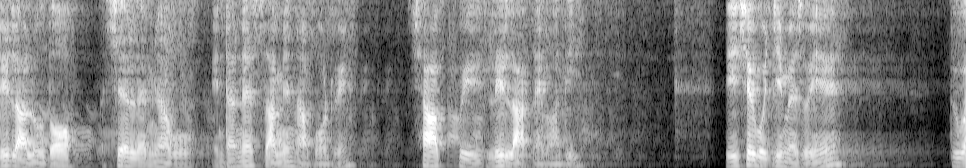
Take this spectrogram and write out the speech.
လေ့လာလိုသောအချက်အလက်များကိုအင်တာနက်စာမျက်နှာပေါ်တွင်ရှာဖွေလေ့လာနိုင်ပါသည်ဒီအချက်ကိုကြည့်မယ်ဆိုရင်သူက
